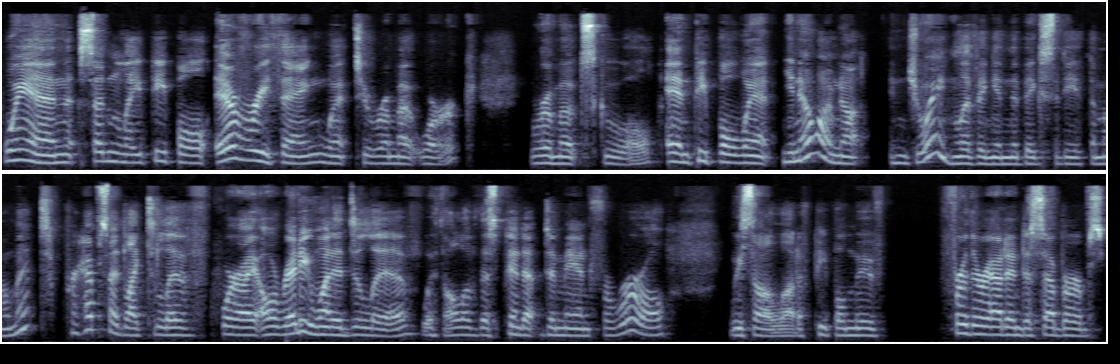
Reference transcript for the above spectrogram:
when suddenly people, everything went to remote work remote school. And people went you know i'm not enjoying living in the big city at the moment. Perhaps i'd like to live where i already wanted to live with all of this pent up demand for rural. We saw a lot of people move further out into suburbs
